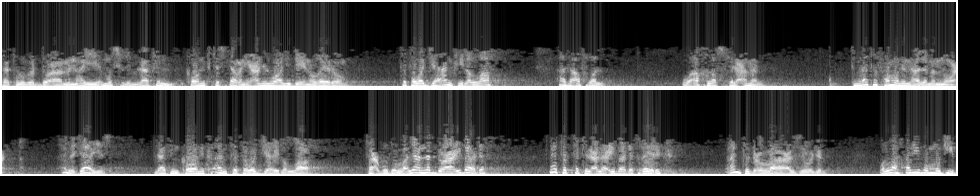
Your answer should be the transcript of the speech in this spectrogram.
تطلب الدعاء من أي مسلم لكن كونك تستغني عن الوالدين وغيرهم تتوجه أنت إلى الله هذا أفضل وأخلص في العمل أنتم لا تفهمون إن هذا ممنوع هذا جائز لكن كونك أنت تتوجه إلى الله تعبد الله لأن الدعاء عبادة. لا تتكل على عبادة غيرك أن تدعو الله عز وجل. والله قريب مجيب.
